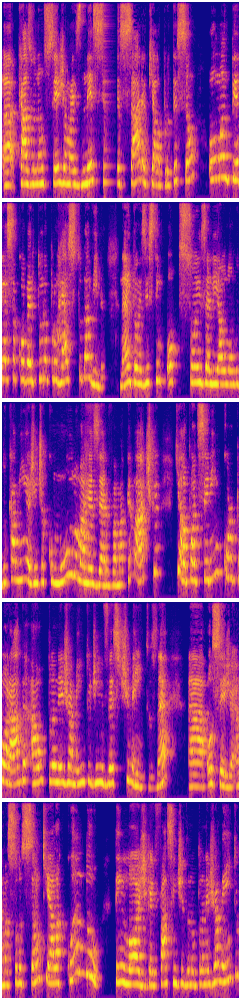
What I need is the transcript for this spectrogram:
ah, caso não seja mais necessária aquela proteção ou manter essa cobertura para o resto da vida. Né? Então, existem opções ali ao longo do caminho, a gente acumula uma reserva matemática que ela pode ser incorporada ao planejamento de investimentos. Né? Ah, ou seja, é uma solução que ela, quando tem lógica e faz sentido no planejamento,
